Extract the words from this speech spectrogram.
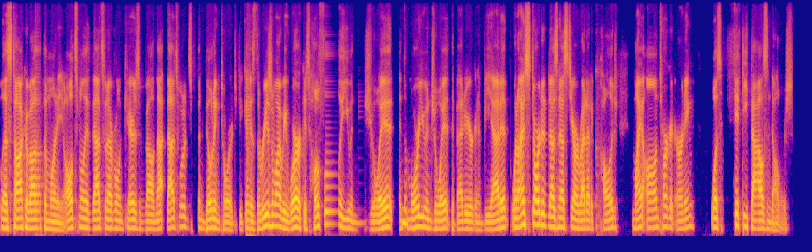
Let's talk about the money. Ultimately, that's what everyone cares about. And that, that's what it's been building towards because the reason why we work is hopefully you enjoy it. And the more you enjoy it, the better you're going to be at it. When I started as an SDR right out of college, my on target earning was $50,000.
